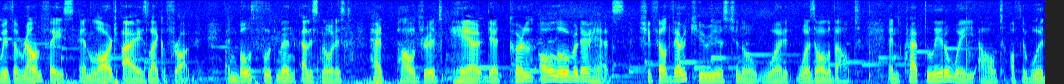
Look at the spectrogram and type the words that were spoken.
with a round face and large eyes like a frog. And both footmen, Alice noticed, had powdered hair that curled all over their heads. She felt very curious to know what it was all about, and crept a little way out of the wood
